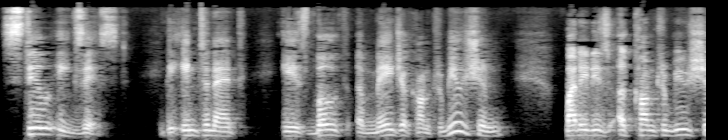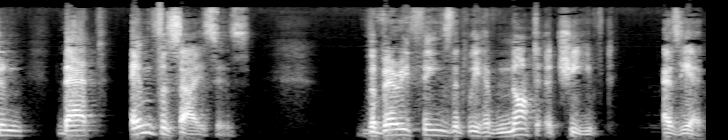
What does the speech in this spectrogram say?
still exist. The internet is both a major contribution, but it is a contribution that emphasizes the very things that we have not achieved as yet.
